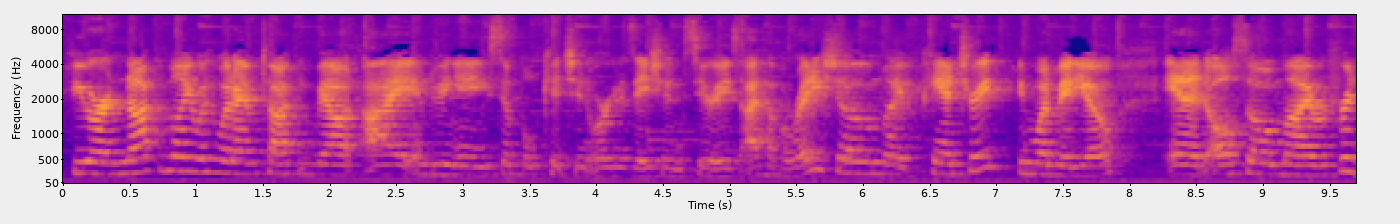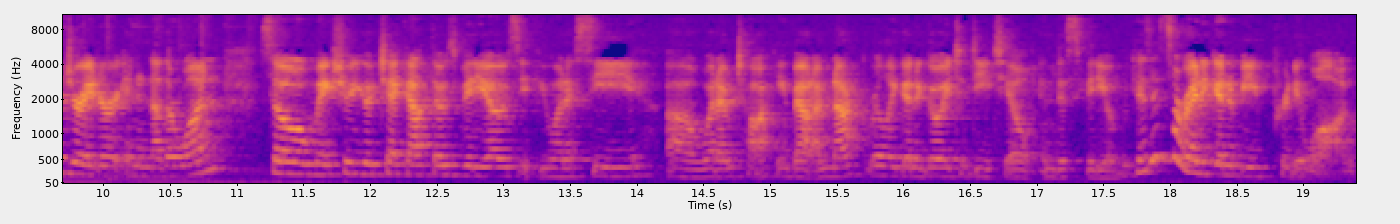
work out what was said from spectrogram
If you are not familiar with what I'm talking about, I am doing a simple kitchen organization series. I have already shown my pantry in one video and also my refrigerator in another one. So make sure you go check out those videos if you wanna see uh, what I'm talking about. I'm not really gonna go into detail in this video because it's already gonna be pretty long.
